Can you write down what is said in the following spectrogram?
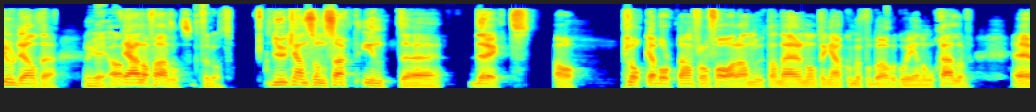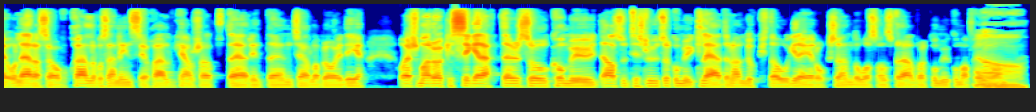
gjorde jag inte. Okej, ja. I alla fall. Förlåt. Du kan som sagt inte direkt ja, plocka bort han från faran utan det här är någonting han kommer få behöva gå igenom själv eh, och lära sig av själv och sen inse själv kanske att det här inte är en så jävla bra idé. Och eftersom han röker cigaretter så kommer ju, alltså till slut så kommer ju kläderna lukta och grejer också ändå så hans föräldrar kommer ju komma på honom Ja,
